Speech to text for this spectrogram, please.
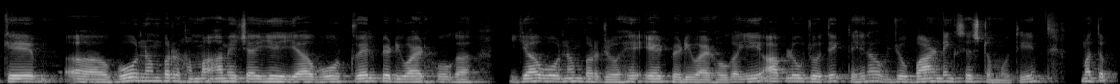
कि वो नंबर हम, हमें चाहिए या वो ट्वेल्व पे डिवाइड होगा या वो नंबर जो है एट पे डिवाइड होगा। ये आप लोग जो देखते हैं ना, जो बांडिंग सिस्टम होती है मतलब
